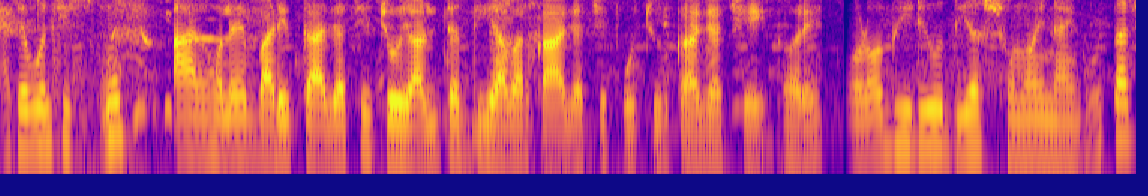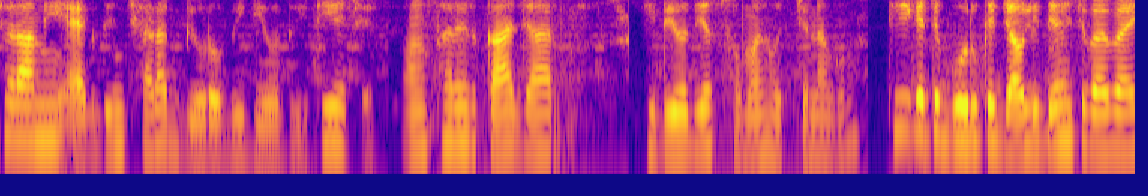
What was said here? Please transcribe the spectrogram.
তাকে বলছি, উঠ, আর হলে বাড়ির কাজ আছে চৌজালিটা দিয়ে আবার কাজ আছে, প্রচুর কাজ আছে ঘরে। বড় ভিডিও দেওয়ার সময় নাই গো। তাছাড়া আমি একদিন ছাড়া বড় ভিডিও দিই, ঠিক আছে? সংসারের কাজ আর ভিডিও দেওয়ার সময় হচ্ছে না গো। ঠিক আছে, গরুকে জাউলি দেওয়া হয়েছে, বাই বাই।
